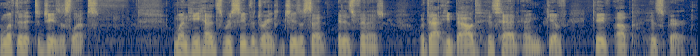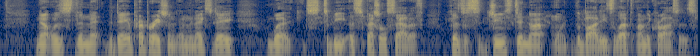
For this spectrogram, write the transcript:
and lifted it to Jesus' lips. When he had received the drink, Jesus said, It is finished. With that, he bowed his head and give, gave up his spirit. Now it was the ne- the day of preparation, and the next day was to be a special Sabbath, because the Jews did not want the bodies left on the crosses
